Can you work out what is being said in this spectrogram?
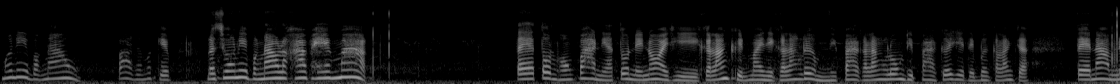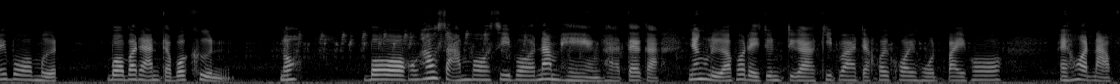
เมื่อนี้บักนาวป้าจะมาเก็บ แล้วช่วงนี้บักนาวราคาแพงมาก แต่ต้นของป้าเนี่ยต้นน้อยๆที่กำลังขึ้นใหม่นี่กำลังเริ่มนี่ป้ากำลังลงที่ป้าเคยเห็นในเบิ่งกำลังจะแต่น้ำในบ่อเหมิดบ่อบาดาลกับบ่อขึ้นเนาะบ่อของเฮาสามบ่อสี่บ่อน้ำแห้งค่ะ แต่กะยังเหลือพอได้จุนเจือคิดว่าจะค่อยๆโหดไปพอให้ฮอดหนาฝ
